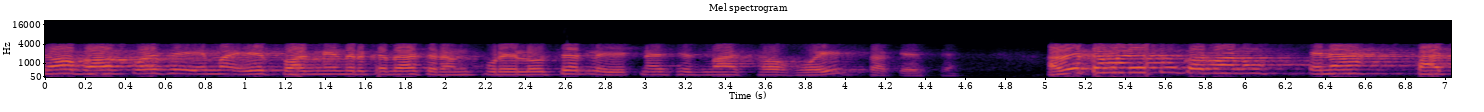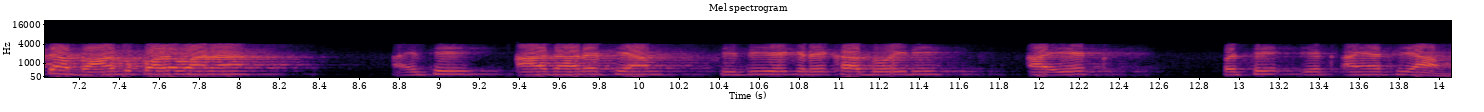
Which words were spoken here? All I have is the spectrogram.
છ ભાગ પડશે, એમાં એક ભાગની અંદર કદાચ રંગ પૂરેલો છે એટલે એકના છેદમાં છ હોઈ શકે છે. હવે તમારે શું કરવાનું? એના સાચા ભાગ પાડવાના. અહીંથી આ ધારેથી આમ સીધી એક રેખા દોરી. આ એક, પછી એક અહીંયાથી આમ.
